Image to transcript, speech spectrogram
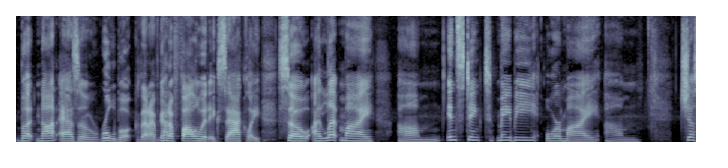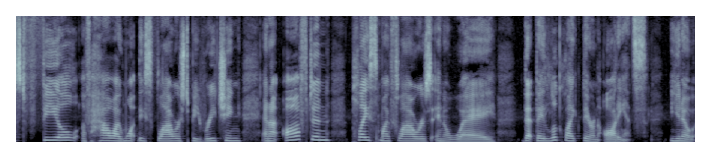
but not as a rule book that I've got to follow it exactly. So I let my um, instinct, maybe, or my um, just feel of how I want these flowers to be reaching. And I often place my flowers in a way that they look like they're an audience. You know,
